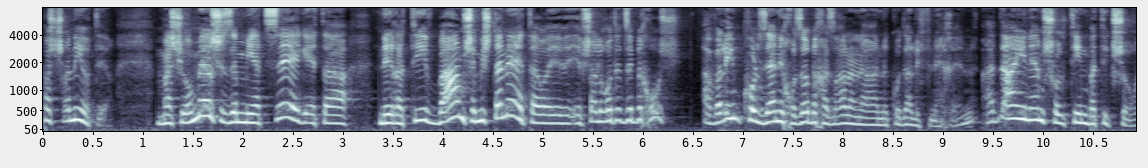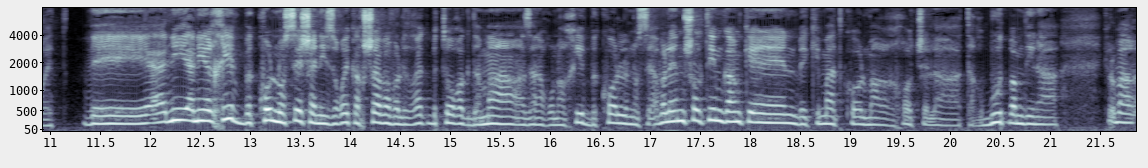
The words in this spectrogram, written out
פשרני יותר. מה שאומר שזה מייצג את הנרטיב בעם שמשתנה, אפשר לראות את זה בחוש. אבל עם כל זה אני חוזר בחזרה לנקודה לפני כן, עדיין הם שולטים בתקשורת. ואני ארחיב בכל נושא שאני זורק עכשיו, אבל רק בתור הקדמה, אז אנחנו נרחיב בכל נושא. אבל הם שולטים גם כן בכמעט כל מערכות של התרבות במדינה. כלומר,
